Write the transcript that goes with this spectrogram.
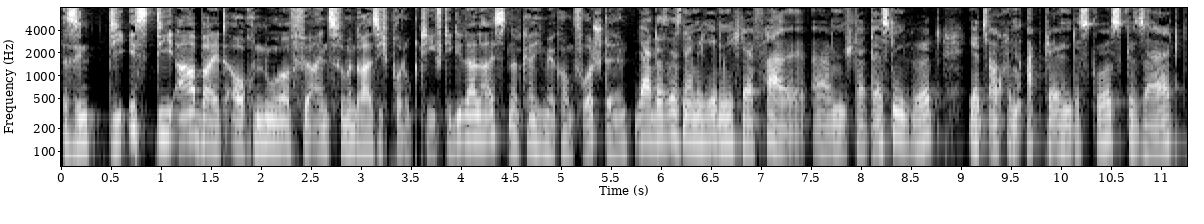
sind die, ist die Arbeit auch nur für 1,35 produktiv, die die da leisten? Das kann ich mir kaum vorstellen. Ja, das ist nämlich eben nicht der Fall. Ähm, stattdessen wird jetzt auch im aktuellen Diskurs gesagt,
